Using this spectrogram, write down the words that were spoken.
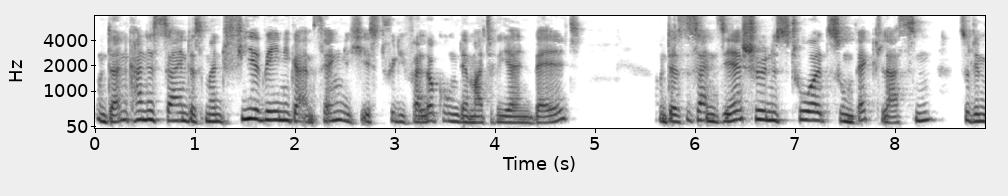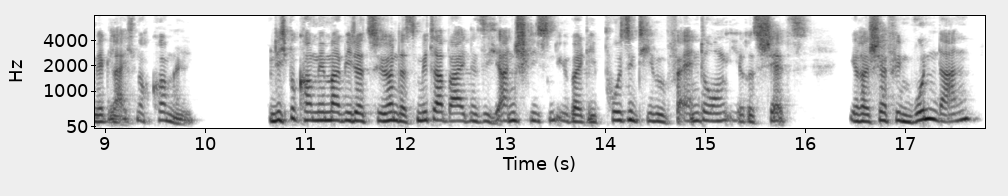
Und dann kann es sein, dass man viel weniger empfänglich ist für die Verlockung der materiellen Welt und das ist ein sehr schönes Tor zum Weglassen, zu dem wir gleich noch kommen. Und ich bekomme immer wieder zu hören, dass Mitarbeitende sich anschließend über die positive Veränderung ihres Chefs, ihrer Chefin wundern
